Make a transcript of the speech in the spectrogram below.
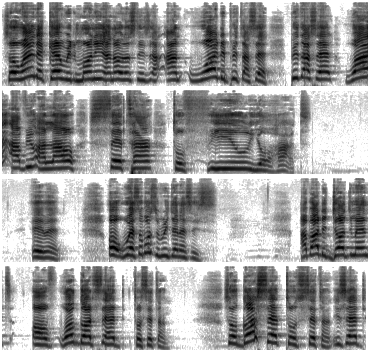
So when they came with money and all those things, and what did Peter say? Peter said, Why have you allowed Satan to fill your heart? Amen. Oh, we're supposed to read Genesis about the judgment of what God said to Satan. So God said to Satan, He said,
